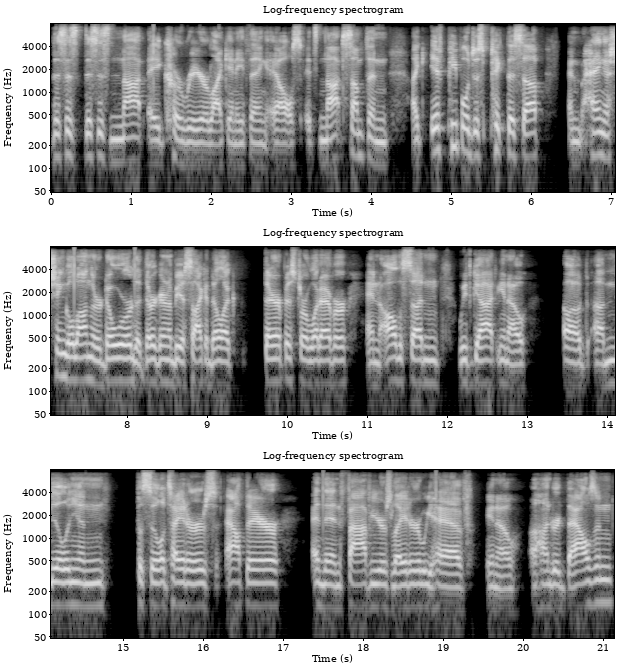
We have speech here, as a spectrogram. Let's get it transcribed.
this is this is not a career like anything else. It's not something like if people just pick this up and hang a shingle on their door that they're going to be a psychedelic therapist or whatever, and all of a sudden we've got you know a, a million facilitators out there and then five years later we have you know a hundred thousand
